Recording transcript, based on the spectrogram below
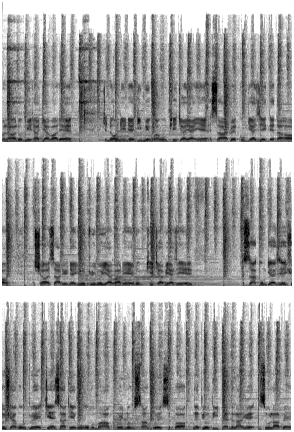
မလားလို့မေးထားကြပါတယ်။ကျွန်တော်အနေနဲ့ဒီမေးခွန်းကိုဖြေကြားရရင်အစာအတွက်ကုန်ကျစရိတ်သက်သာအောင်အလျှော့အစာတွေနဲ့ရိုးကျွေးလို့ရပါတယ်လို့ဖြေကြားပါရစေ။အစာကုန်ကြစရိုက်ရှိုးရှားဖို့အတွက်ကျဲအစာထဲကိုဥပမာဖွေးလုံးဆန်ခွဲစပါငှက်ပြိုသီးဒန်ဒလာရွဲ့ဇိုလာပန်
